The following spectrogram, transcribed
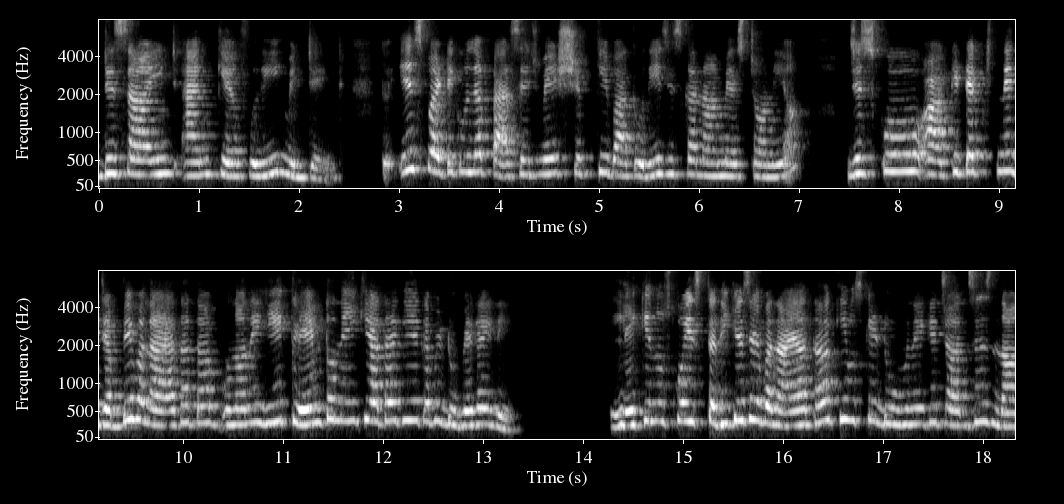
designed and carefully maintained. तो इस पर्टिकुलर पैसेज में शिप की बात हो रही है जिसका नाम है एस्टोनिया जिसको आर्किटेक्ट ने जब भी बनाया था तब उन्होंने ये क्लेम तो नहीं किया था कि ये कभी डूबेगा ही नहीं लेकिन उसको इस तरीके से बनाया था कि उसके डूबने के चांसेस ना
